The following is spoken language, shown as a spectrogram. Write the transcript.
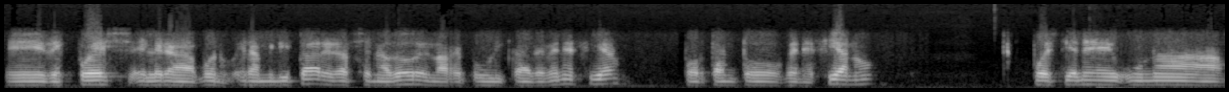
eh, después él era, bueno, era militar, era senador en la República de Venecia, por tanto veneciano, pues tiene unas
